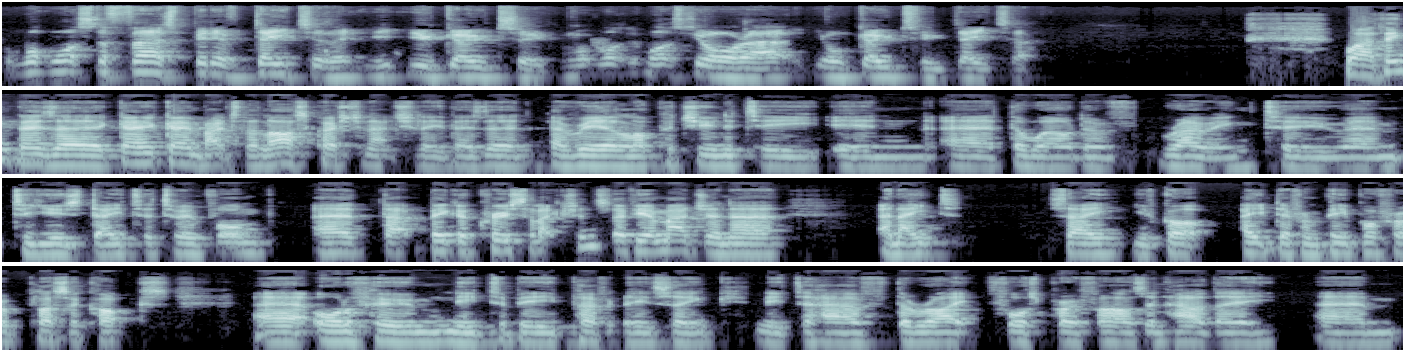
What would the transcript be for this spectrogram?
What, what's the first bit of data that you, you go to? What, what's your uh, your go to data? Well, I think there's a going back to the last question. Actually, there's a, a real opportunity in uh, the world of rowing to um, to use data to inform uh, that bigger crew selection. So if you imagine a an eight, say you've got eight different people for plus a cox, uh, all of whom need to be perfectly in sync, need to have the right force profiles in how they um,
